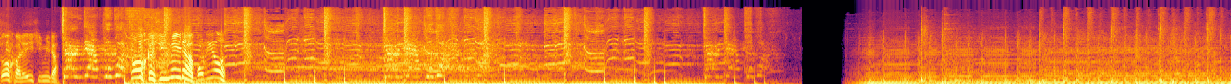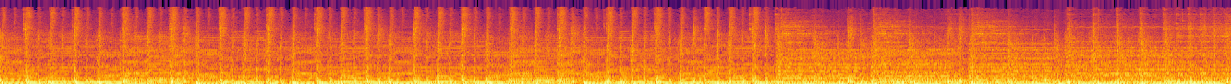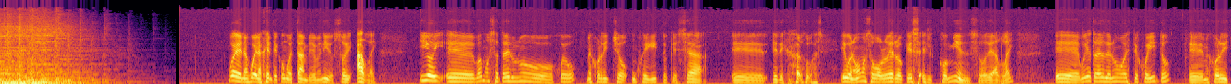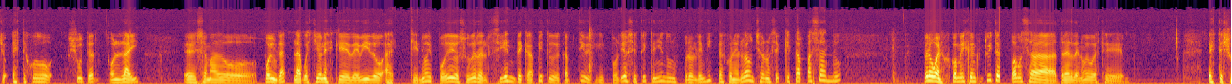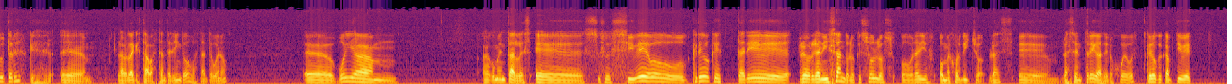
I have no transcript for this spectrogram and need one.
Toja le dice, mira. Toja sin mira, por Dios. Buenas, buenas gente, ¿cómo están? Bienvenidos, soy Arley Y hoy eh, vamos a traer un nuevo juego, mejor dicho, un jueguito que ya eh, he dejado Y bueno, vamos a volver lo que es el comienzo de Arley eh, Voy a traer de nuevo este jueguito, mejor dicho, este juego shooter online Llamado Point Black. La cuestión es que debido a que no he podido subir el siguiente capítulo de Captive Que por Dios estoy teniendo unos problemitas con el launcher, no sé qué está pasando. Pero bueno, como dije en Twitter, vamos a traer de nuevo este este shooter, que eh, la verdad que está bastante lindo, bastante bueno. Eh, voy a, mm, comentarles, eh, si, veo, creo que estaré reorganizando lo que son los horarios, o mejor dicho, las las entregas de los juegos. Creo que Captive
